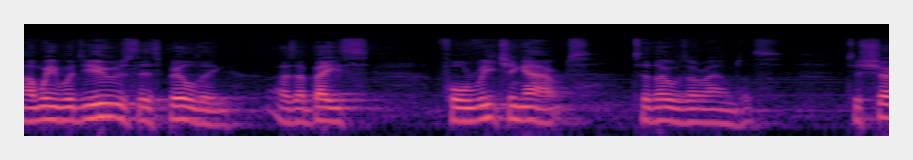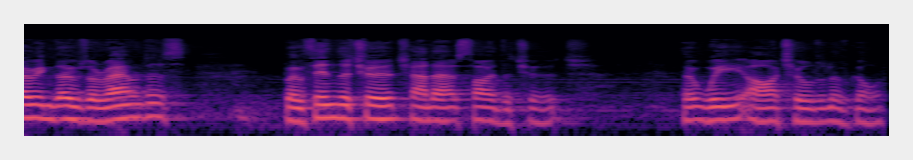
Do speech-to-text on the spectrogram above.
and we would use this building as a base for reaching out to those around us, to showing those around us, both in the church and outside the church, that we are children of God,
